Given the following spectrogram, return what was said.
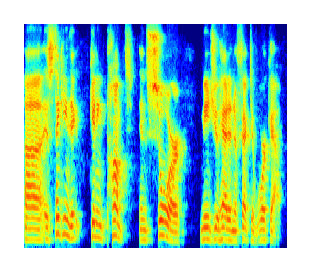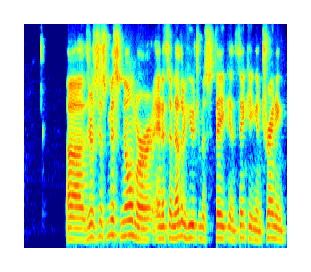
uh, is thinking that getting pumped and sore means you had an effective workout. Uh, there's this misnomer, and it's another huge mistake in thinking and training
